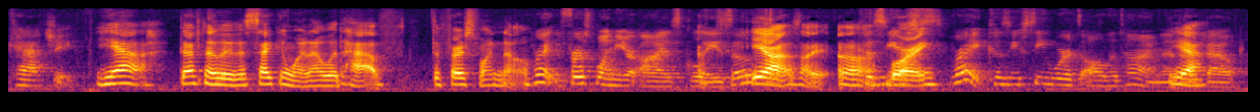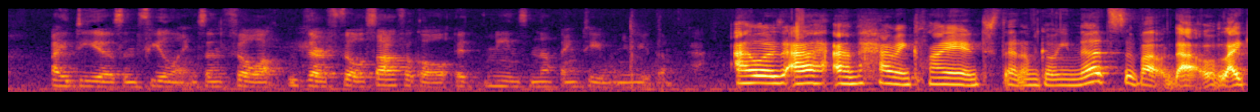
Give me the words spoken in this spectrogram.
catchy. Yeah, definitely the second one I would have. The first one, no. Right, the first one your eyes glaze over. Yeah, I was like, uh, 'Cause you boring. s- right, because you see words all the time that Yeah. are about ideas and feelings and philo- they're philosophical. It means nothing to you when you read them. I was I, I'm having clients that I'm going nuts about that. Like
